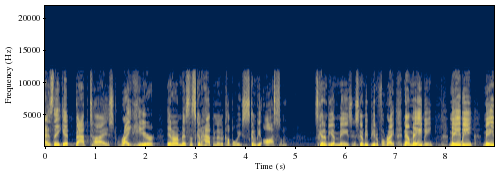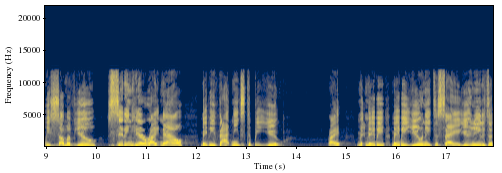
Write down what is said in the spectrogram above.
as they get baptized right here in our midst. That's going to happen in a couple weeks. It's going to be awesome. It's going to be amazing. It's going to be beautiful, right? Now, maybe, maybe, maybe some of you sitting here right now, maybe that needs to be you, right? Maybe, maybe you need to say, you need to,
